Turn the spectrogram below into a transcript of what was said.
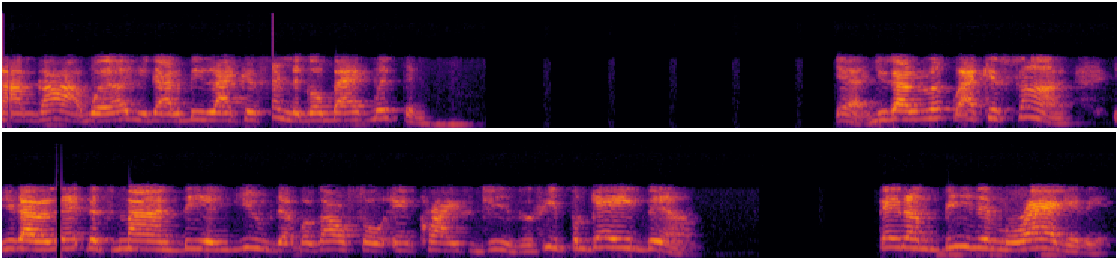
not God. Well, you got to be like his son to go back with him. Yeah, you got to look like his son. You got to let this mind be in you that was also in Christ Jesus. He forgave them. They done beat him raggedy.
